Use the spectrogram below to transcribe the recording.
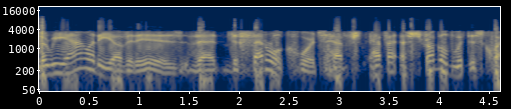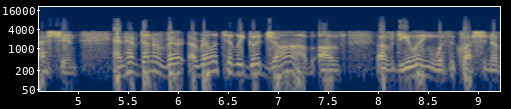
The reality of it is that the federal courts have, have, have struggled with this question and have done a, ver- a relatively good job of, of dealing with the question of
